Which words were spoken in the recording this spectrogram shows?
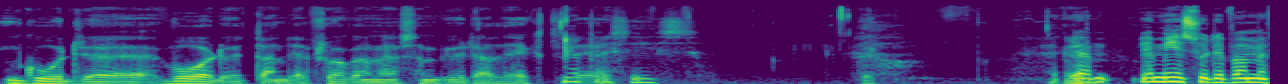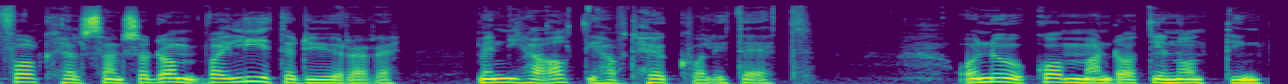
god uh, vård utan det är frågan om vem som bjuder lägst. Ja, precis. Jag, jag minns hur det var med folkhälsan, så de var lite dyrare men de har alltid haft hög kvalitet. Och nu kom man då till någonting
